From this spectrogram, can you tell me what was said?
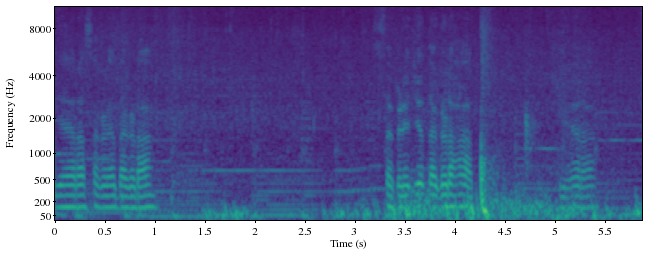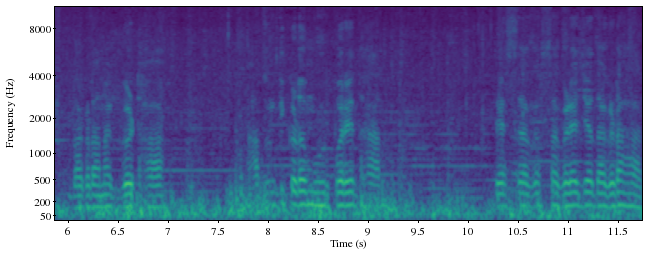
येहरा सगळ्या दगडा. सगळ्याचे दगड आहात येहरा दगडानं गट हा अजून तिकडं मुरपर्यंत आहात. ते सग सगळ्याचे दगड आहात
